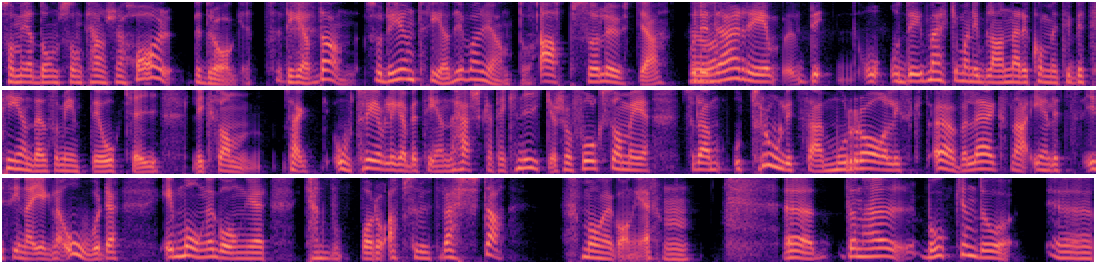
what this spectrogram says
som är de som kanske har bedragit redan. Så det är en tredje variant då. Absolut ja. Och, ja. Det, där är, det, och det märker man ibland när det kommer till beteenden som inte är okej. Liksom så här, otrevliga beteenden, härskartekniker. Så folk som är sådär otroligt så här, moraliskt överlägsna enligt i sina egna ord är många gånger, kan vara de absolut värsta. Många gånger. Mm. Eh, den här boken då, eh,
